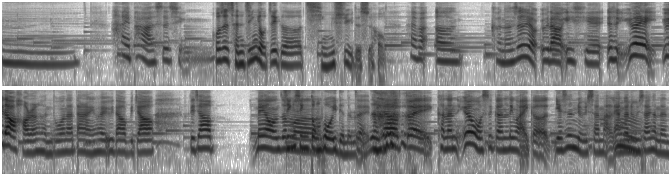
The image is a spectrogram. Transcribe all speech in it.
嗯，害怕的事情，或是曾经有这个情绪的时候，害怕，嗯、呃。可能是有遇到一些，就是因为遇到好人很多，那当然也会遇到比较比较没有这么惊心动魄一点的人。对，比较对，可能因为我是跟另外一个也是女生嘛，两个女生可能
